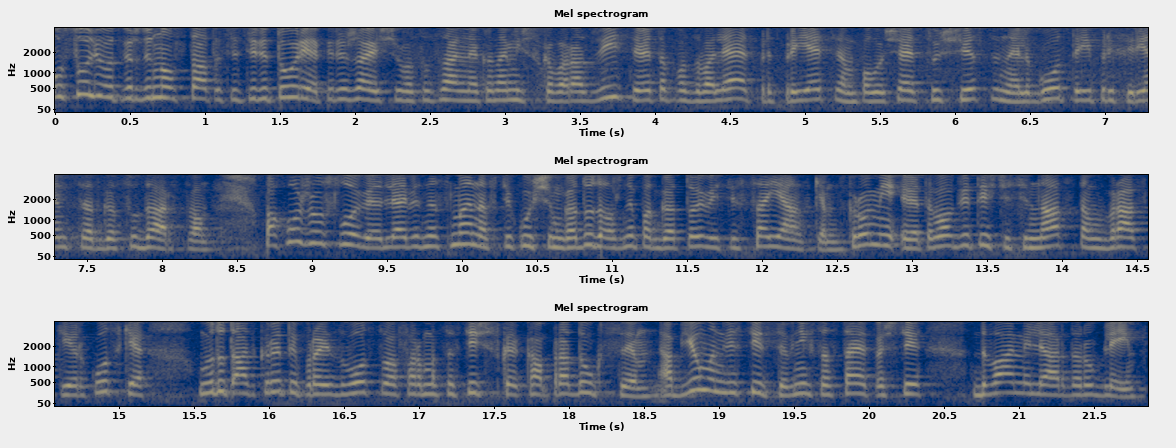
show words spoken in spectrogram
Усолье утверждено в статусе территории опережающего социально-экономического развития. Это позволяет предприятиям получать существенные льготы и преференции от государства. Похожие условия для бизнесменов в текущем году должны подготовить и в Саянске. Кроме этого, в 2017-м в Братске и Иркутске будут открыты производства фармацевтической продукции. Объем инвестиций в них составит почти 2 миллиарда рублей.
